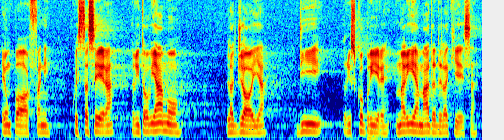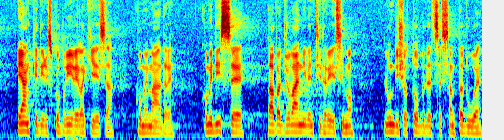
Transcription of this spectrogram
e un po' orfani, questa sera ritroviamo la gioia di riscoprire Maria, Madre della Chiesa, e anche di riscoprire la Chiesa come madre. Come disse Papa Giovanni XXIII l'11 ottobre del 62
